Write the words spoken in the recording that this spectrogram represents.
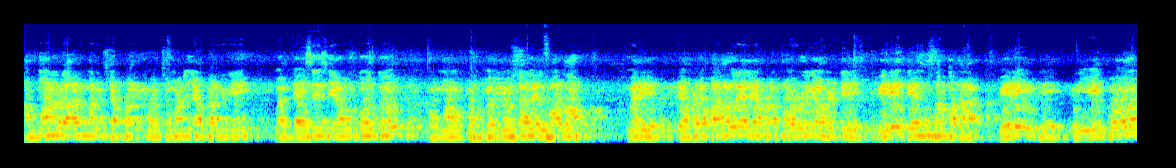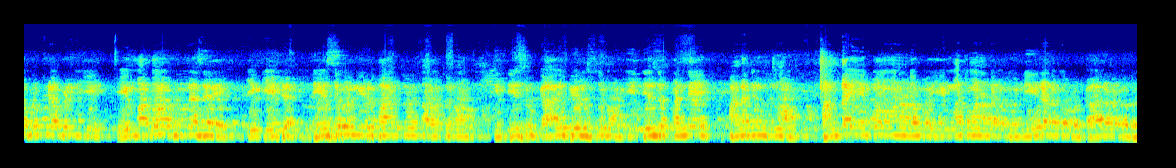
అభిమానులు రాదు మనకి చెప్పడానికి మంచి మాటలు చెప్పడానికి. మరి దయచేసి ఏమనుకోవద్దు. మనం ఒక నిమిషాలు వెళ్ళిపోదాం మరి రేపటి బాలలో రేపటి పౌరులు కాబట్టి వేరే దేశ సంపద వేరే ఇది. ఏ కులంలో పుట్టినప్పటి నుంచి ఏ మతంలో పుట్టినా సరే ఈ దేశంలో నీరు పారుతూ తాగుతున్నాం ఈ దేశం గాలి పీలుస్తున్నాం ఈ దేశం పండే పంట తింటున్నాం. పంట ఏ కులం అని అడగదు ఏ మతం అని అడగదు నీరు అడగదు గాలి అడగదు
